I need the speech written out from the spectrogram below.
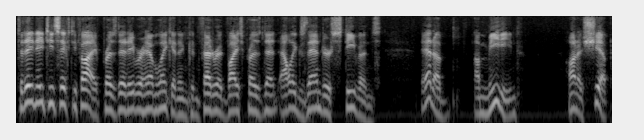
Today in 1865, President Abraham Lincoln and Confederate Vice President Alexander Stephens they had a, a meeting on a ship,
